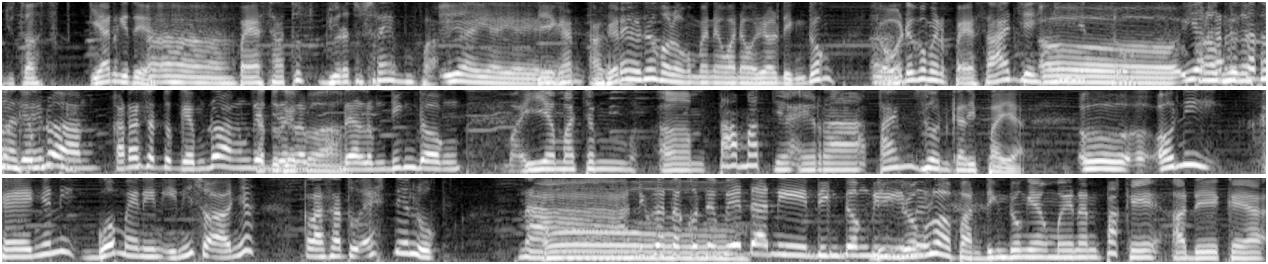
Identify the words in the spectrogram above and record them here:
juta sekian gitu ya. Heeh. PS1 700 ribu pak. Iya iya iya. Iya kan? Akhirnya udah kalau main wadah-wadah dingdong, ya Heeh. udah gua main PS aja gitu. Oh, iya Kalau karena gua satu game SMP. doang. Karena satu game doang di Satu game dalam doang. dalam dingdong. Ma- Iya macam em, tamatnya era time zone kali pak ya. Oh, oh nih kayaknya nih gue mainin ini soalnya kelas 1 SD lu. Nah, Oh. ini gue takutnya beda nih dingdong di Dingdong lu apa? Dingdong yang mainan pakai ada kayak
